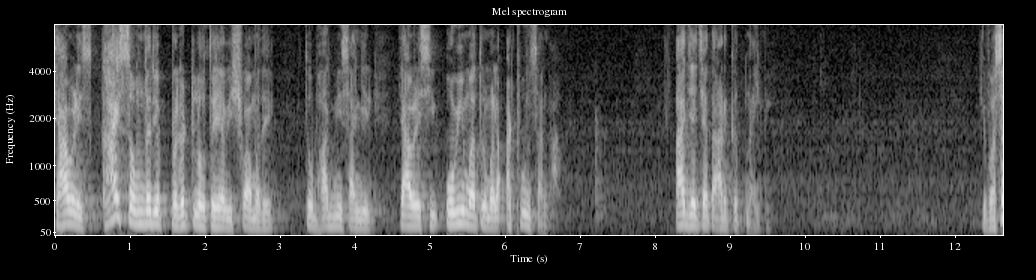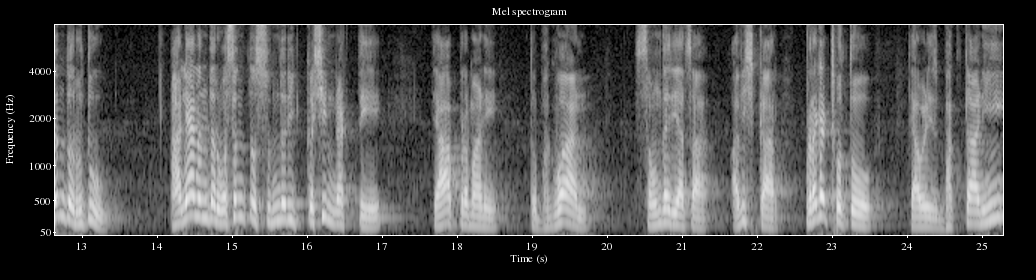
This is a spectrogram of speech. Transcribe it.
त्यावेळेस काय सौंदर्य प्रगटलं होतं या विश्वामध्ये तो भाग मी सांगेल. त्यावेळेस ही ओवी मात्र मला आठवून सांगा. आज याच्यात अडकत नाही मी. की वसंत ऋतू आल्यानंतर वसंत सुंदरी कशी नटते त्याप्रमाणे तो भगवान सौंदर्याचा आविष्कार प्रगट होतो. त्यावेळेस भक्तानी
